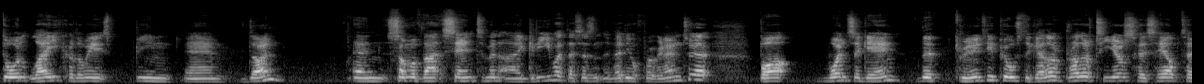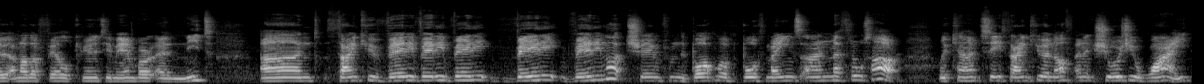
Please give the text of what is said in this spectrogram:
don't like or the way it's being um, done. And some of that sentiment I agree with. This isn't the video for going into it, but once again, the community pulls together. BrotherTearz has helped out another fellow community member in need, and thank you very, very, very, very, very much um, from the bottom of both minds and Mithril's heart. We can't say thank you enough, and it shows you why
